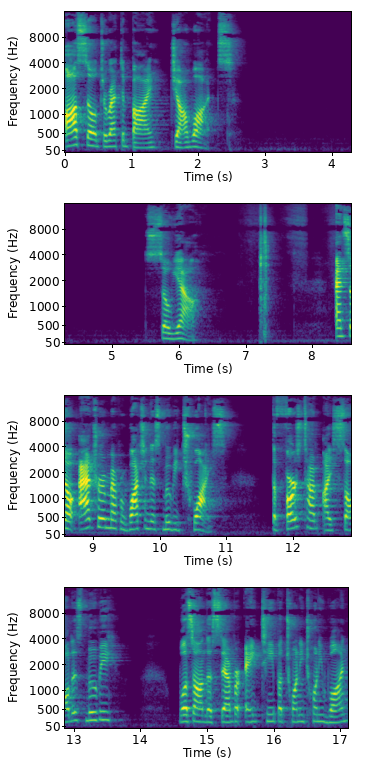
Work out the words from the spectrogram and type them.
Also directed by Jon Watts. So yeah. And so I actually remember watching this movie twice. The first time I saw this movie was on December 18th of 2021.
